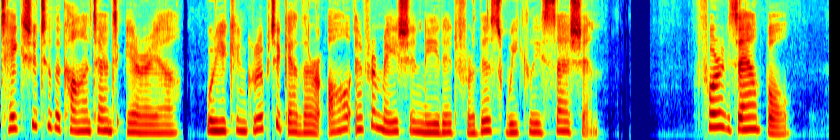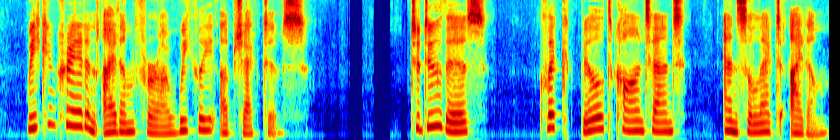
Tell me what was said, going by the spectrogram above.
takes you to the content area where you can group together all information needed for this weekly session. For example, we can create an item for our weekly objectives. To do this, click Build Content and select Item.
